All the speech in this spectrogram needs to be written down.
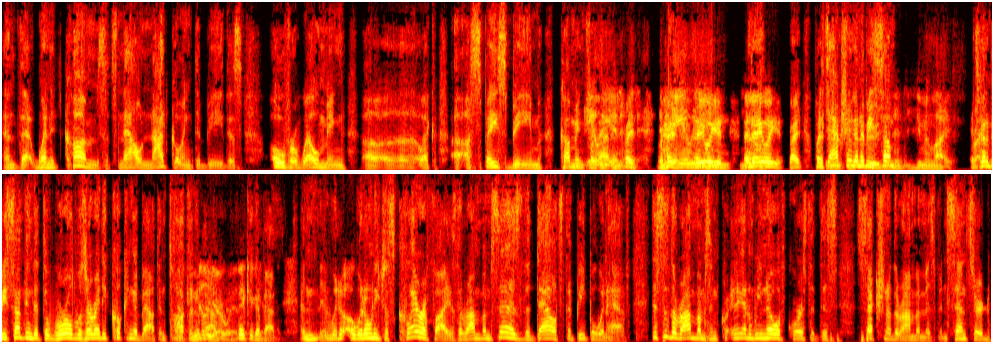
and that when it comes, it's now not going to be this overwhelming, uh, like a, a, space beam coming from alien, that, right? An, right? alien, alien, an alien, right? But it's actually going to be some human life. It's right. going to be something that the world was already cooking about and talking about, with. thinking yes. about, and would, would only just clarify, as the Rambam says, the doubts that people would have. This is the Rambam's, and we know, of course, that this section of the Rambam has been censored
